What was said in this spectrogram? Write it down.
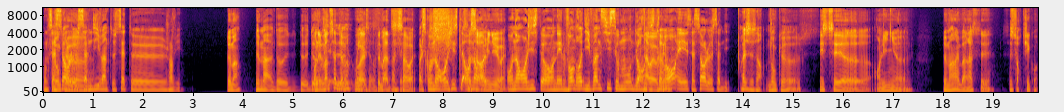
Donc ça sort le euh, samedi 27 euh, janvier. Demain. Demain, de, de, de, on est le 27 demain. Oui, ouais, c'est bah, ça, ouais. Parce qu'on enregistre, ça on, sort à minuit, ouais. on enregistre, on est le vendredi 26 au moment de l'enregistrement ah ouais, et ça sort le samedi. Ouais, c'est ça. Donc euh, si c'est euh, en ligne demain, et ben là c'est c'est sorti quoi.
